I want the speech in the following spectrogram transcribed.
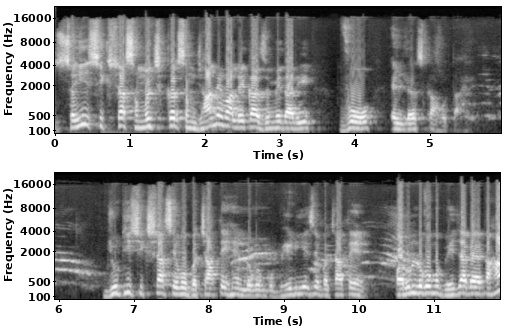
सही शिक्षा समझकर समझाने वाले का ज़िम्मेदारी वो एल्डर्स का होता है। झूठी शिक्षा से वो बचाते हैं, लोगों को भेड़िए से बचाते हैं। और उन लोगों को भेजा गया कहा?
